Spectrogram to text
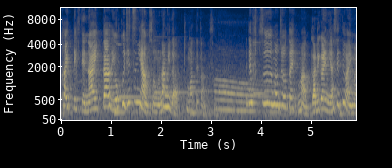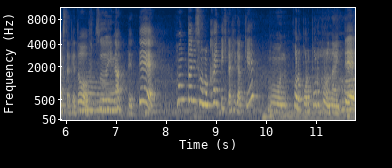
帰ってきて泣いた翌日にはその涙止まってたんですよ。で普通の状態まあガリガリに痩せてはいましたけど普通になってて本当にその帰ってきた日だけもうポロポロポロポロ泣いて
